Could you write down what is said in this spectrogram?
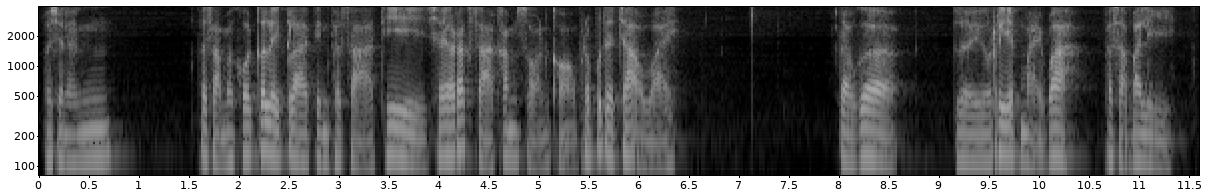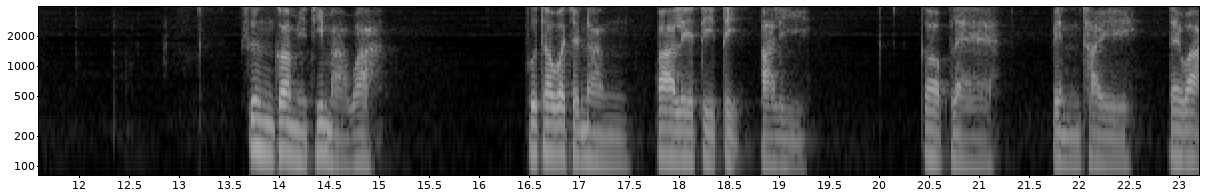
เพราะฉะนั้นภาษามคตก็เลยกลายเป็นภาษาที่ใช้รักษาคำสอนของพระพุทธเจ้าเอาไว้ เราก็เลยเรียกใหม่ว่าภาษาบาลี ซึ่งก็มีที่มาว่า พุทธวจนัง ปาเลติติปาลี ก็แปลเป็นไทยได้ว่า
